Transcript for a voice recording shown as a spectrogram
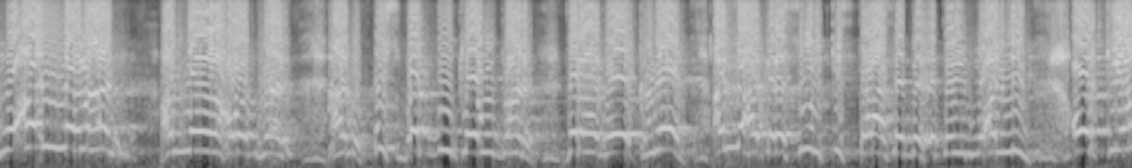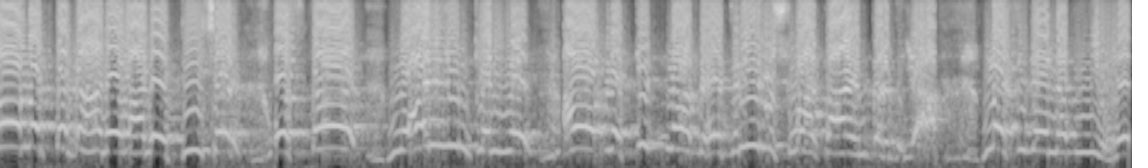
معلمن اللہ اکبر، اب اس بدی کے اوپر ذرا غور کریں۔ اللہ کے رسول کس طرح سے بہترین معلم اور قیامت تک آنے والے ٹیچر استاد، معلم کے لیے آپ نے کتنا بہترین رسوا قائم کر دیا مسجد نبی ہے،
